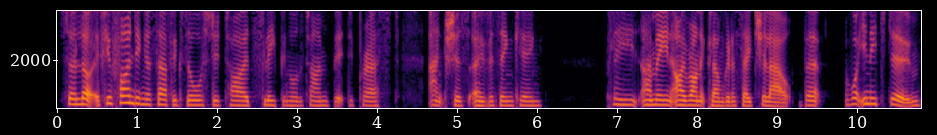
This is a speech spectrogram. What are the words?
So, look, if you're finding yourself exhausted, tired, sleeping all the time, a bit depressed, anxious, overthinking, please, I mean, ironically, I'm going to say chill out, but what you need to do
